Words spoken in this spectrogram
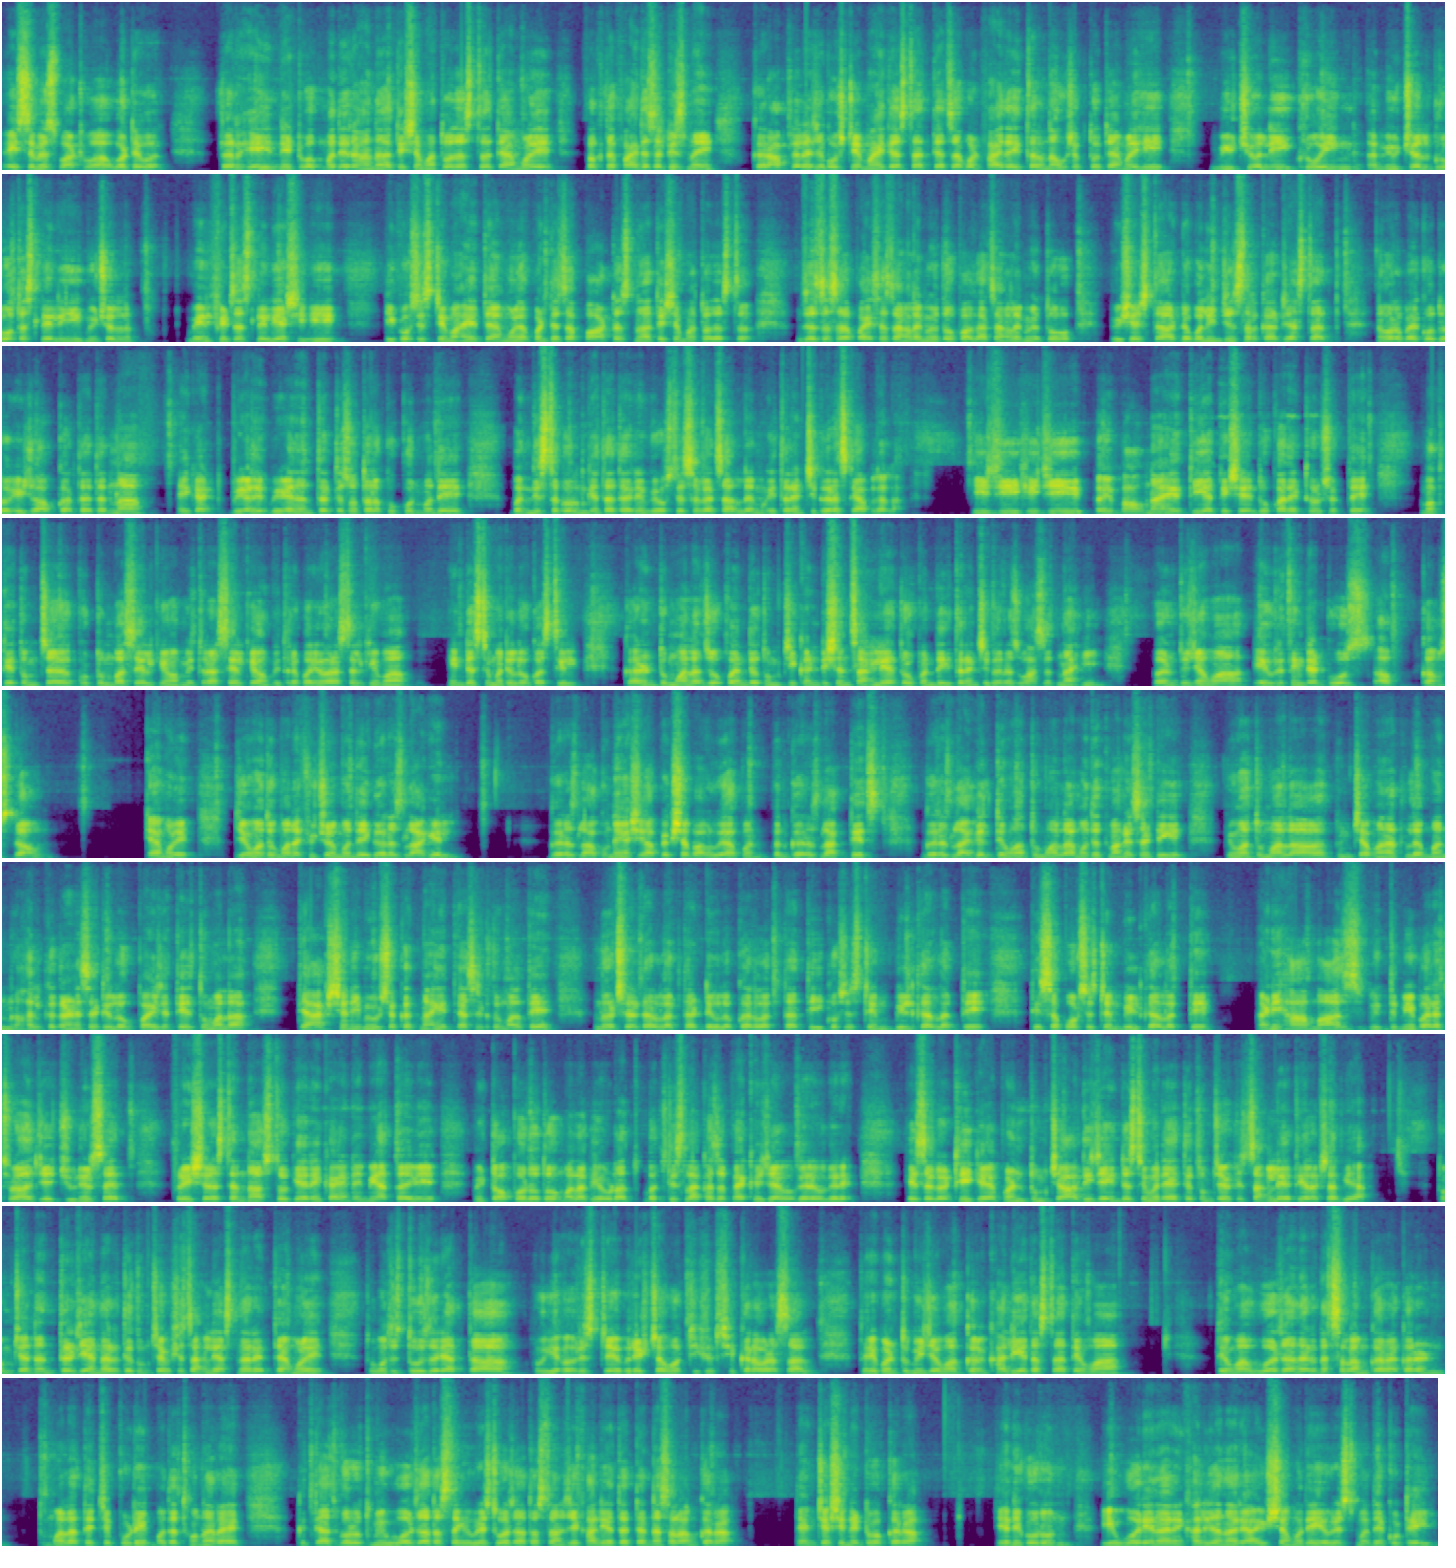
एस एम एस पाठवा वॉट एव्हर तर हे नेटवर्कमध्ये राहणं अतिशय महत्वाचं असतं. त्यामुळे फक्त फायद्यासाठीच नाही तर आपल्याला ज्या गोष्टी माहिती असतात त्याचा पण फायदा इतरांना होऊ शकतो. त्यामुळे ही म्युच्युअली ग्रोईंग म्युच्युअल ग्रोथ असलेली म्युच्युअल बेनिफिट्स असलेली अशी ही इकोसिस्टम आहे. त्यामुळे आपण त्याचा पार्ट असणं अतिशय महत्वाचं असतं. जर जसा पैसा चांगला मिळतो पगार चांगला मिळतो विशेषतः डबल इंजिन सरकार जे असतात नवरा बायको दोघे जॉब करतात त्यांना एका वेळे वेळेनंतर ते स्वतःला कुकूनमध्ये बंदिस्त करून घेतात. अरे व्यवस्थित सगळं चाललंय मग इतरांची गरज काय आपल्याला? ही जी ही जी भावना आहे ती अतिशय धोकादायक ठरू शकते. मग ते तुमचं कुटुंब असेल किंवा मित्र असेल किंवा मित्रपरिवार असेल किंवा इंडस्ट्रीमध्ये लोक असतील कारण तुम्हाला जोपर्यंत तुमची कंडिशन चांगली आहे तोपर्यंत इतरांची गरज भासत नाही. परंतु जेव्हा everything that goes up comes down त्यामुळे जेव्हा तुम्हाला फ्युचरमध्ये गरज लागेल गरज लागू नये अशी अपेक्षा बाळगूया आपण पण गरज लागतेच. गरज लागेल तेव्हा तुम्हाला मदत मागण्यासाठी किंवा तुम्हाला तुमच्या मनातलं मन हलकं करण्यासाठी लोक पाहिजे ते तुम्हाला त्या क्षणी मिळू शकत नाही. त्यासाठी तुम्हाला ते नर्चर करावं लागतात डेव्हलप करावं लागतात ती इकोसिस्टम बिल्ड करावं लागते ती सपोर्ट सिस्टम बिल्ड करावं लागते. आणि हा माज मी बऱ्याच वेळा जे ज्युनियर्स आहेत फ्रेशर्स त्यांना असतो की अरे काय नाही मी आता मी मी टॉपर होतो मला एवढा बत्तीस लाखाचं पॅकेज आहे वगैरे वगैरे. हे सगळं ठीक आहे पण तुमच्या आधी जे इंडस्ट्रीमध्ये आहे ते तुमच्यापेक्षा चांगले आहेत हे लक्षात घ्या. तुमच्या नंतर जे येणार ते तुमच्यापेक्षा चांगले असणार आहेत. त्यामुळे तुम्हाला तो जरी आता एव्हरेस्ट एव्हरेस्टच्या वर शिखरावर असाल तरी पण तुम्ही जेव्हा खाली येत असता तेव्हा तेव्हा वर जाणाऱ्यांना सलाम करा. कारण तुम्हाला त्याचे पुढे मदत होणार आहे. त्याचबरोबर तुम्ही वर जात असता एव्हरेस्टवर जात असताना जे खाली येतात त्यांना सलाम करा. त्यांच्याशी नेटवर्क करा. जेणेकरून वर येणारे खाली जाणारे आयुष्यामध्ये एव्हरेस्टमध्ये कुठेही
